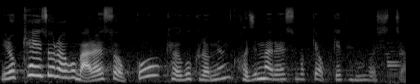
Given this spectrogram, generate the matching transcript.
이렇게 해줘라고 말할 수 없고 결국 그러면 거짓말을 할 수밖에 없게 되는 것이죠.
